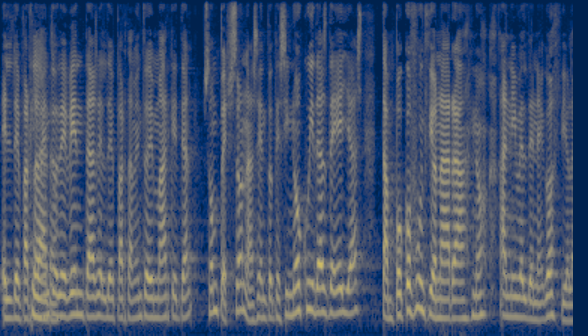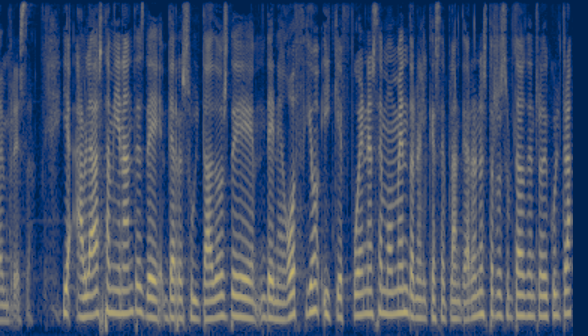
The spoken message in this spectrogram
el departamento de ventas, el departamento de marketing, son personas. Entonces, si no cuidas de ellas, tampoco funcionará ¿no? a nivel de negocio la empresa. Y hablabas también antes de, resultados de, negocio y que fue en ese momento en el que se plantearon estos resultados dentro de Cultra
